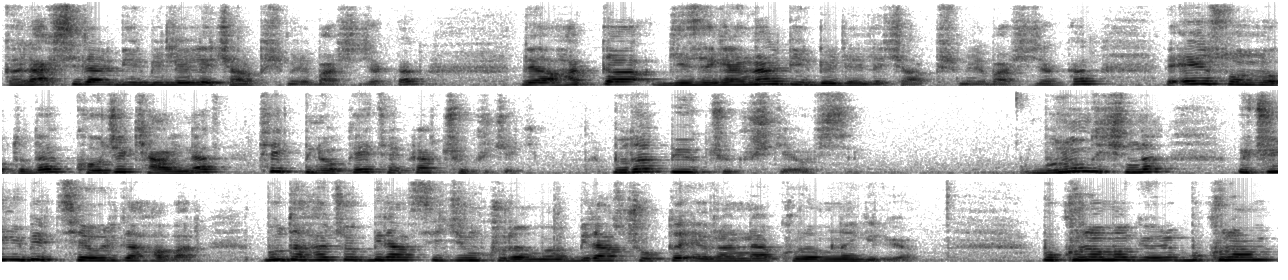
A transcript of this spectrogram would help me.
Galaksiler birbirleriyle çarpışmaya başlayacaklar. Ve hatta gezegenler birbirleriyle çarpışmaya başlayacaklar. Ve en son noktada koca kainat tek bir noktaya tekrar çökecek. Bu da büyük çöküş teorisi. Bunun dışında üçüncü bir teori daha var. Bu daha çok biraz sicim kuramı, biraz çoklu evrenler kuramına giriyor. Bu kurama göre bu kuram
